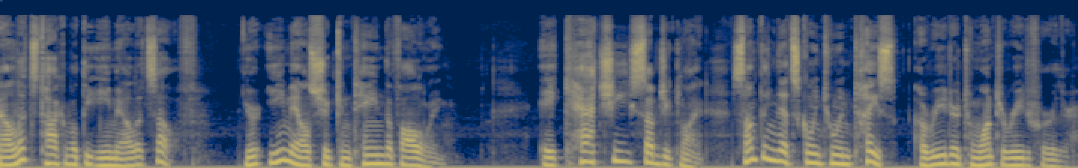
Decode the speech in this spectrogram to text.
Now let's talk about the email itself. Your email should contain the following a catchy subject line, something that's going to entice a reader to want to read further.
